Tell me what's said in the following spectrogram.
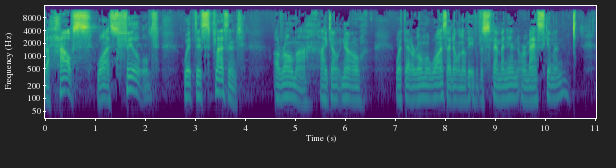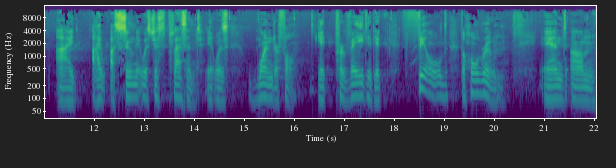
the house was filled with this pleasant aroma. I don't know what that aroma was. I don't know if it was feminine or masculine. I, I assume it was just pleasant. It was wonderful. It pervaded, it filled the whole room. And um,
